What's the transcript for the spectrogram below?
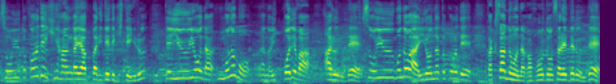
そういうところで批判がやっぱり出てきているっていうようなものもあの一方ではあるんでそういうものはいろんなところでたくさんのものが報道されてるんで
